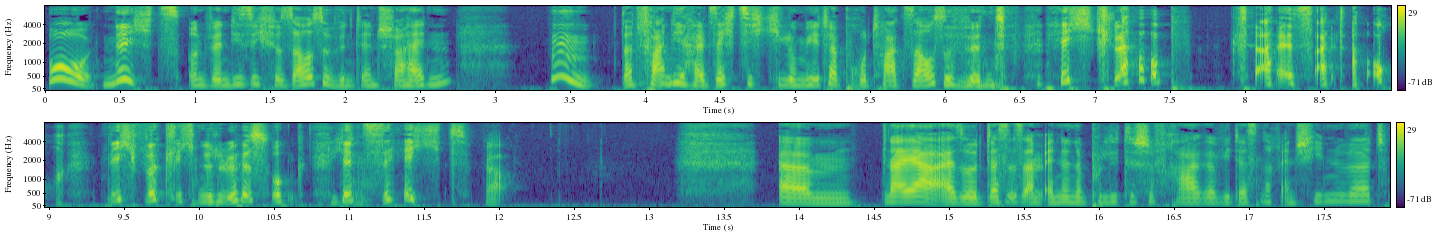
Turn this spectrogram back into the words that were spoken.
oh, nichts. Und wenn die sich für Sausewind entscheiden, hm, dann fahren die halt 60 Kilometer pro Tag Sausewind. Ich glaube, da ist halt auch nicht wirklich eine Lösung in Sicht. Ja. Ähm, naja, also das ist am Ende eine politische Frage, wie das noch entschieden wird.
